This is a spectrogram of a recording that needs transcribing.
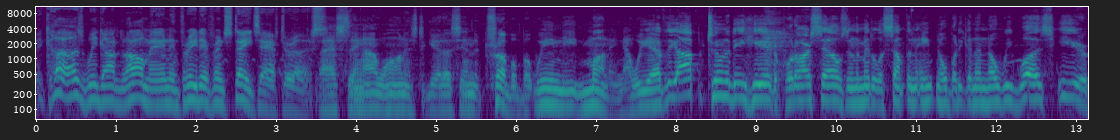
Because we got lawmen in three different states after us. Last thing I want is to get us into trouble, but we need money. Now, we have the opportunity here to put ourselves in the middle of something ain't nobody gonna know we was here.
